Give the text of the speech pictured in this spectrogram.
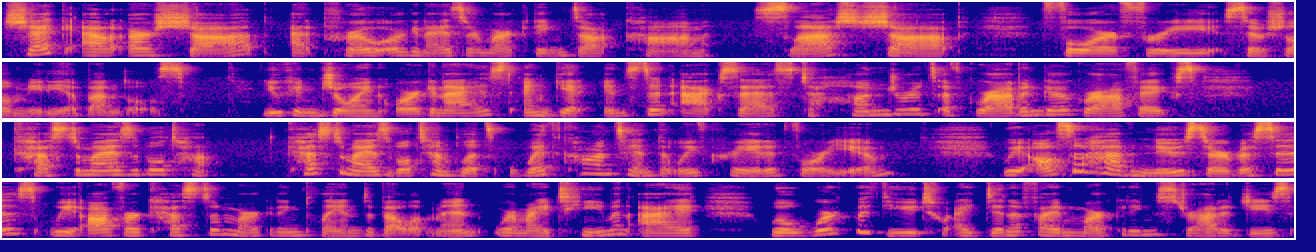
check out our shop at proorganizermarketing.com slash shop for free social media bundles. You can join Organized and get instant access to hundreds of grab and go graphics, customizable customizable templates with content that we've created for you. We also have new services. We offer custom marketing plan development, where my team and I will work with you to identify marketing strategies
